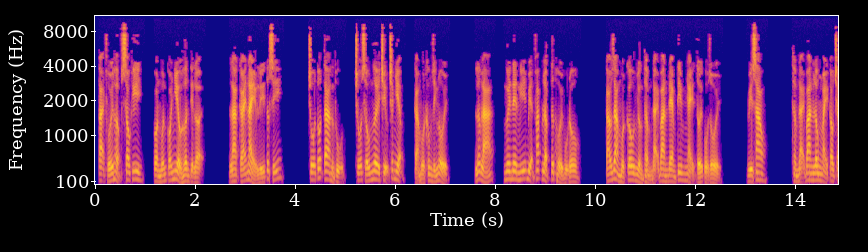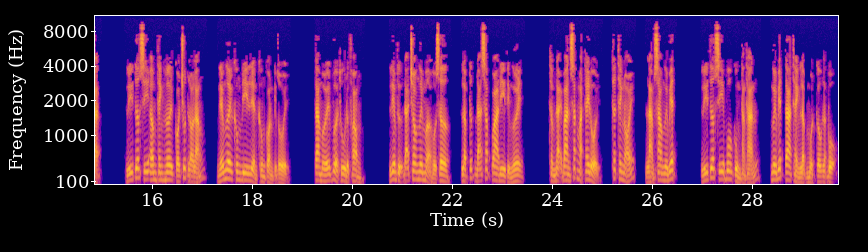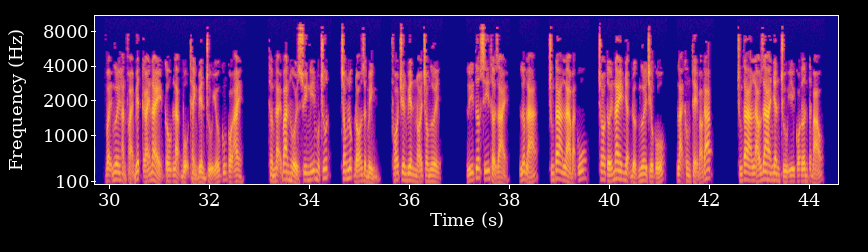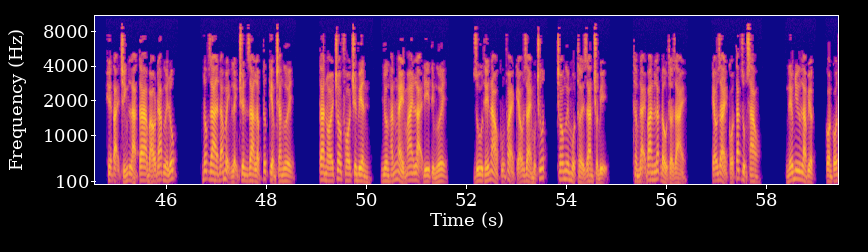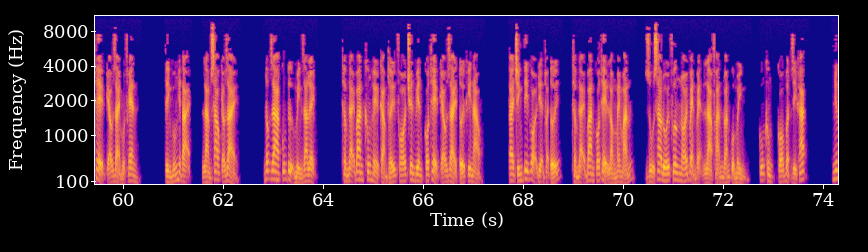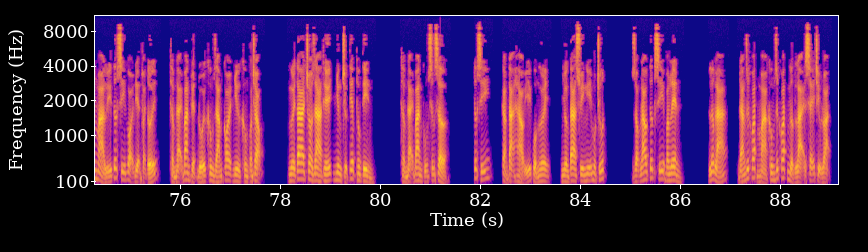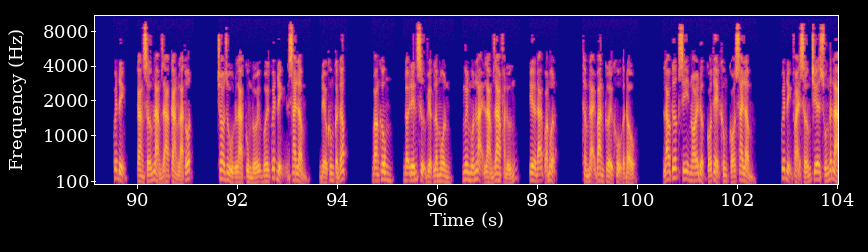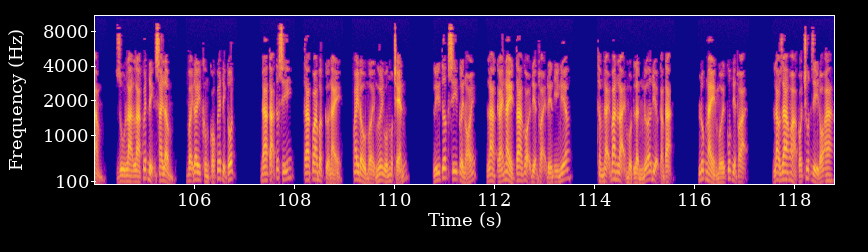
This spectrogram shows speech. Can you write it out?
Tại phối hợp sau khi, còn muốn có nhiều hơn tiện lợi. Là cái này lý tước sĩ. Chỗ tốt ta hưởng thụ, chỗ xấu ngươi chịu trách nhiệm, cả một không dính nổi. Lớp lá ngươi nên nghĩ biện pháp lập tức hồi vụ đô. Cáo ra một câu nhường thẩm đại ban đem tim nhảy tới cổ rồi. Vì sao? Thẩm đại ban lông mày cao chặt. Lý tước sĩ âm thanh hơi có chút lo lắng, nếu ngươi không đi liền không còn kịp rồi. Ta mới vừa thu được phòng. Liêm tự đã cho ngươi mở hồ sơ, lập tức đã sắp qua đi tìm ngươi. Thẩm đại ban sắc mặt thay đổi, thất thanh nói, làm sao ngươi biết? Lý tước sĩ vô cùng thẳng thắn, ngươi biết ta thành lập một câu lạc bộ, vậy ngươi hẳn phải biết cái này câu lạc bộ thành viên chủ yếu cũng có ai. Thẩm đại ban hồi suy nghĩ một chút, trong lúc đó giật mình, phó chuyên viên nói cho ngươi. Lý tước sĩ thở dài lớp lá, chúng ta là bạn cũ, cho tới nay nhận được ngươi chiếu cố, lại không thể báo đáp. Chúng ta lão gia nhân chú ý có ơn tất báo. Hiện tại chính là ta báo đáp ngươi lúc. Đốc gia đã mệnh lệnh chuyên gia lập tức kiểm tra ngươi. Ta nói cho phó chuyên viên, nhường hắn ngày mai lại đi tìm ngươi. Dù thế nào cũng phải kéo dài một chút, cho ngươi một thời gian chuẩn bị. Thẩm đại ban lắc đầu thở dài. Kéo dài có tác dụng sao? Nếu như là việc, còn có thể kéo dài một phen. Tình huống hiện tại, làm sao kéo dài? Đốc gia cũng tự mình ra lệnh. Thẩm đại ban không hề cảm thấy phó chuyên viên có thể kéo dài tới khi nào tài chính ti gọi điện thoại tới, thẩm đại ban có thể lòng may mắn, dù sao đối phương nói vẹn vẹn là phán đoán của mình, cũng không có vật gì khác. Nhưng mà lý tước sĩ gọi điện thoại tới, thẩm đại ban tuyệt đối không dám coi như không quan trọng. Người ta cho ra thế nhưng trực tiếp thông tin. Thẩm đại ban cũng xứng sở tước sĩ, cảm tạ hảo ý của ngươi, nhường ta suy nghĩ một chút. Giọng lao tước sĩ văng lên. Lớp lá, đáng dứt khoát mà không dứt khoát ngược lại sẽ chịu loạn. Quyết định, càng sớm làm ra càng là tốt. Cho dù là cùng đối với quyết định sai lầm, đều không cần gấp. Bằng không đợi đến sự việc lâm môn, ngươi muốn lại làm ra phản ứng, kia đã quá muộn. Thẩm đại ban cười khổ gật đầu. Lao tước sĩ nói được có thể không có sai lầm. Quyết định phải sớm chia xuống đất làm, dù là là quyết định sai lầm, vậy đây không có quyết định tốt. Đa tạ tước sĩ, ta qua bậc cửa này, quay đầu mời ngươi uống một chén. Lý tước sĩ cười nói, là cái này ta gọi điện thoại đến ý nghĩa. Thẩm đại ban lại một lần nữa địa cảm tạ. Lúc này mới cúp điện thoại. Lao gia hỏa có chút gì đó a?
